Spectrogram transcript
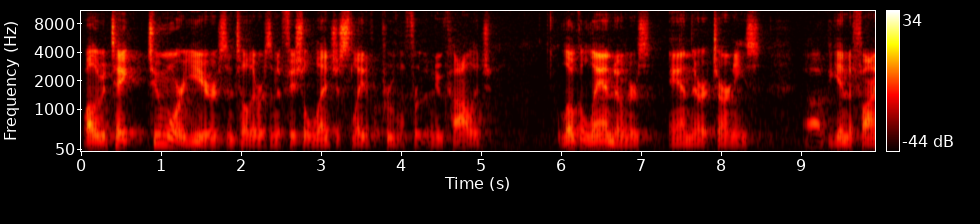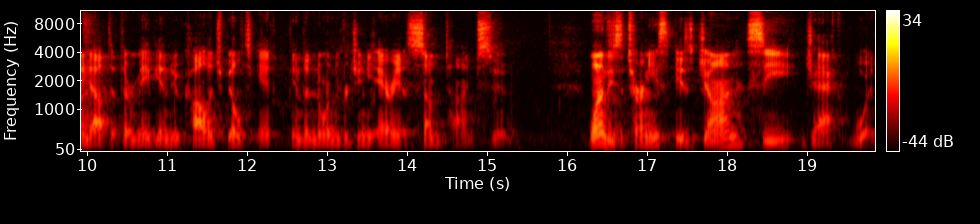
While it would take two more years until there was an official legislative approval for the new college, local landowners and their attorneys uh, begin to find out that there may be a new college built in, in the Northern Virginia area sometime soon. One of these attorneys is John C. Jack Wood,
